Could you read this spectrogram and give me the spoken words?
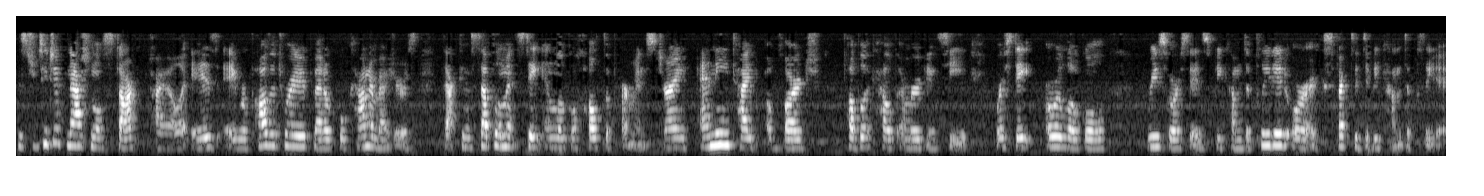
the Strategic National Stockpile is a repository of medical countermeasures that can supplement state and local health departments during any type of large public health emergency where state or local resources become depleted or are expected to become depleted.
